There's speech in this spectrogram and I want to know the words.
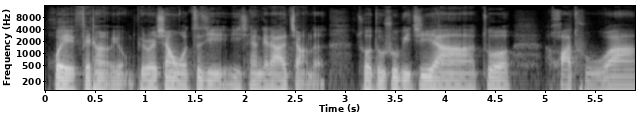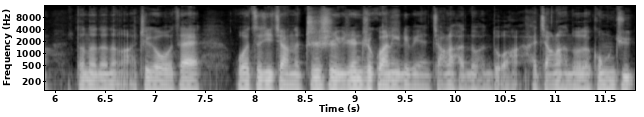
会非常有用。比如像我自己以前给大家讲的，做读书笔记啊，做画图啊，等等等等啊，这个我在我自己讲的知识与认知管理里边讲了很多很多哈，还讲了很多的工具。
